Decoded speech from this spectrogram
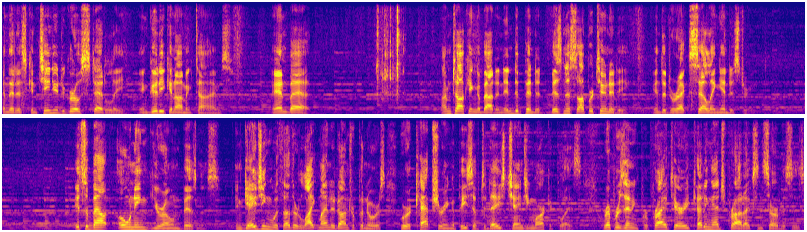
and that has continued to grow steadily in good economic times and bad. I'm talking about an independent business opportunity in the direct selling industry. It's about owning your own business, engaging with other like minded entrepreneurs who are capturing a piece of today's changing marketplace, representing proprietary cutting edge products and services,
